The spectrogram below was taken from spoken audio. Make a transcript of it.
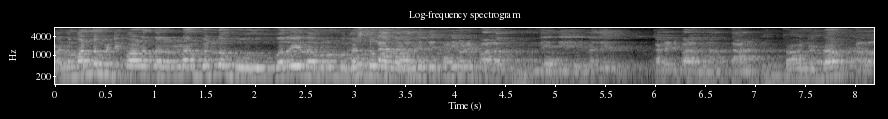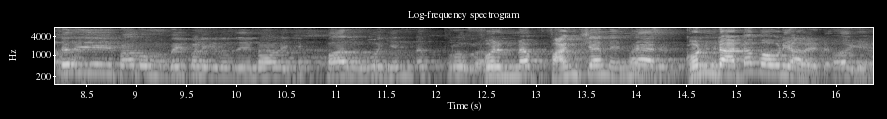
அந்த மண்ணம்பட்டி பாலத்தால எல்லாம் வெள்ளம் போகுது. வரையெல்லாம் ரொம்ப வந்துட்டு கனியோடை பாலம். என்னது? கல்லடி பாலம் எல்லாம் தாண்டிட்டு தாண்டிட்டான் சரி பாப்போம் வெயிட் பண்ணிக்கிறது நாளைக்கு பாருங்க என்ன ப்ரோக்ராம் என்ன ஃபங்க்ஷன் என்ன கொண்டாட்டம் பவுனி ஆலைட்டு ஓகே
